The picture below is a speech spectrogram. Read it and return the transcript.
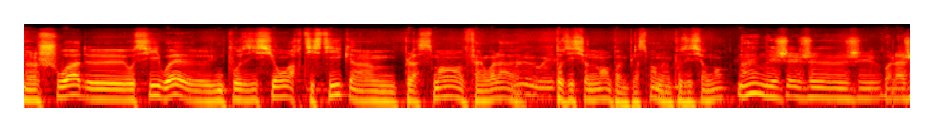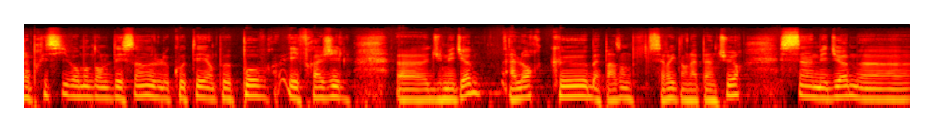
un choix de aussi ouais une position artistique, un placement, enfin voilà, Oui, oui. positionnement, pas un placement mais un positionnement. Ouais, mais je, je- je- voilà, j'apprécie vraiment dans le dessin le côté un peu pauvre et fragile euh, du médium, alors que, bah, par exemple, c'est vrai que dans la peinture, c'est un médium, euh,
